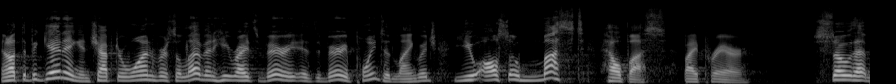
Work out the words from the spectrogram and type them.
And at the beginning, in chapter 1, verse 11, he writes very, it's very pointed language, you also must help us by prayer, so that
